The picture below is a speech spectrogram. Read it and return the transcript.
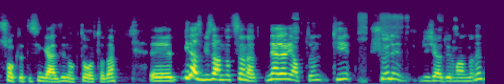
Sokrates'in geldiği nokta ortada. E, biraz bize anlatsana neler yaptın ki şöyle rica ediyorum almanı.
